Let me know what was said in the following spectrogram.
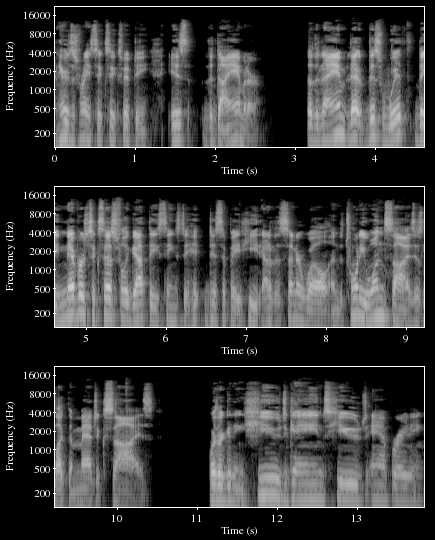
and here's the 26650 is the diameter. So the diameter, this width, they never successfully got these things to hit, dissipate heat out of the center well, and the 21 size is like the magic size, where they're getting huge gains, huge amp rating,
